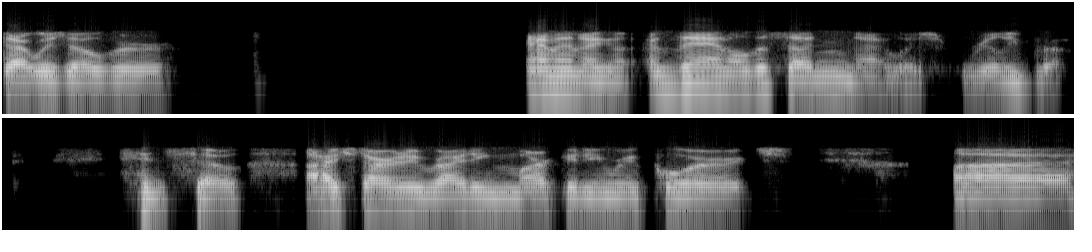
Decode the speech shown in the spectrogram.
that was over. And then I, and then all of a sudden I was really broke, and so I started writing marketing reports. Uh,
